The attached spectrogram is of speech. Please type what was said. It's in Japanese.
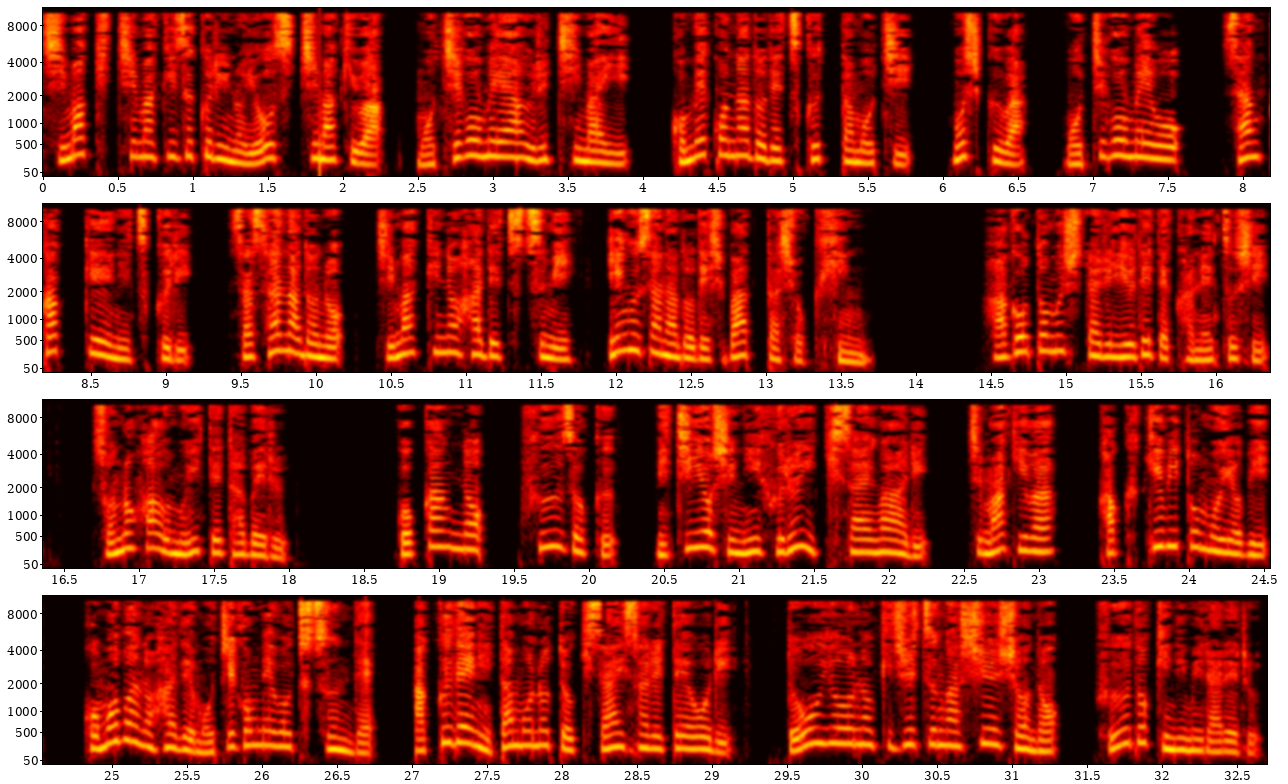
ちまきちまき作りの様子ちまきは、もち米やうるち米、米粉などで作った餅、もしくは、もち米を三角形に作り、笹などのちまきの葉で包み、いぐさなどで縛った食品。葉ごと蒸したり茹でて加熱し、その葉を剥いて食べる。五感の風俗、道吉に古い記載があり、ちまきは、角きびとも呼び、小もばの葉でもち米を包んで、悪で似たものと記載されており、同様の記述が宗書の風土記に見られる。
